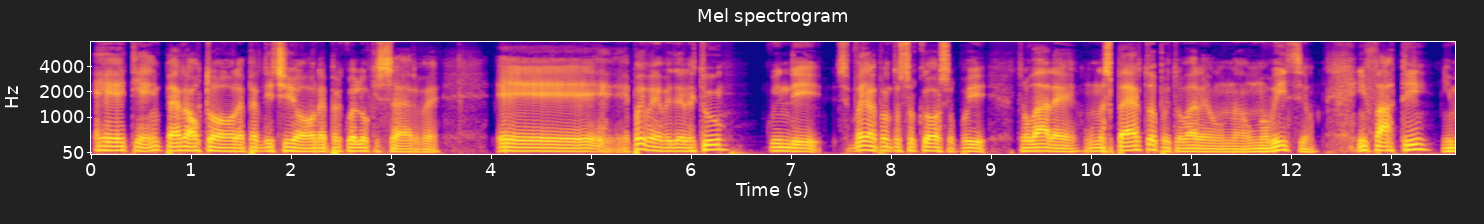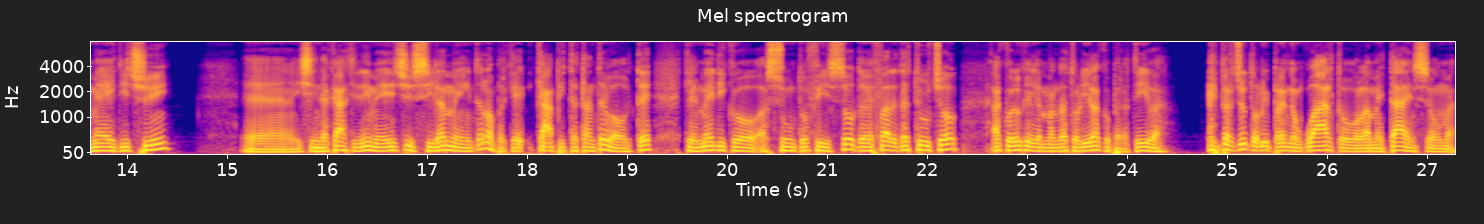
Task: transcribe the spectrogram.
e tieni per 8 ore, per 10 ore, per quello che serve. E, e poi vai a vedere tu, quindi se vai al pronto soccorso puoi trovare un esperto puoi trovare un, un novizio. Infatti i medici, eh, i sindacati dei medici si lamentano perché capita tante volte che il medico assunto fisso deve fare da tuccio a quello che gli ha mandato lì la cooperativa e perciò lui prende un quarto o la metà insomma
